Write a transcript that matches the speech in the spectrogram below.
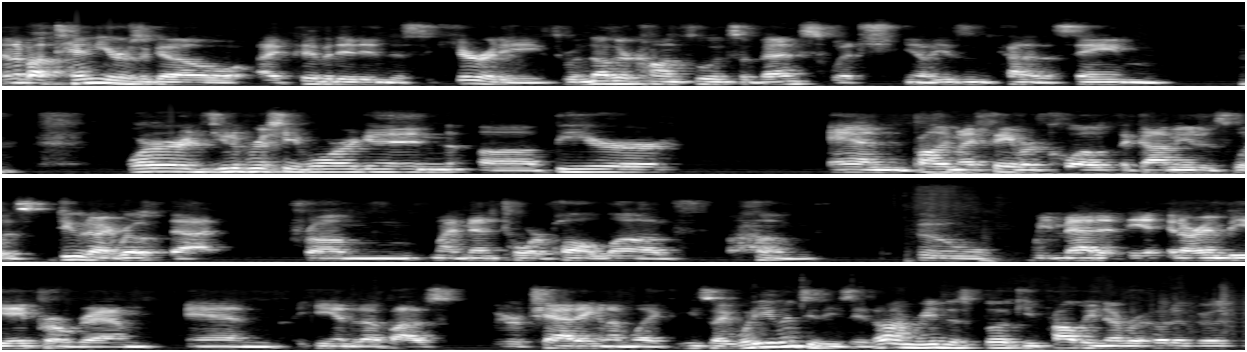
Then about 10 years ago, I pivoted into security through another confluence events, which you know isn't kind of the same words. University of Oregon, uh, beer, and probably my favorite quote that got me this was, "Dude, I wrote that." From my mentor Paul Love, um, who we met at the, in our MBA program, and he ended up. I was we were chatting, and I'm like, he's like, "What are you into these days?" Oh, I'm reading this book. You probably never heard of it,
